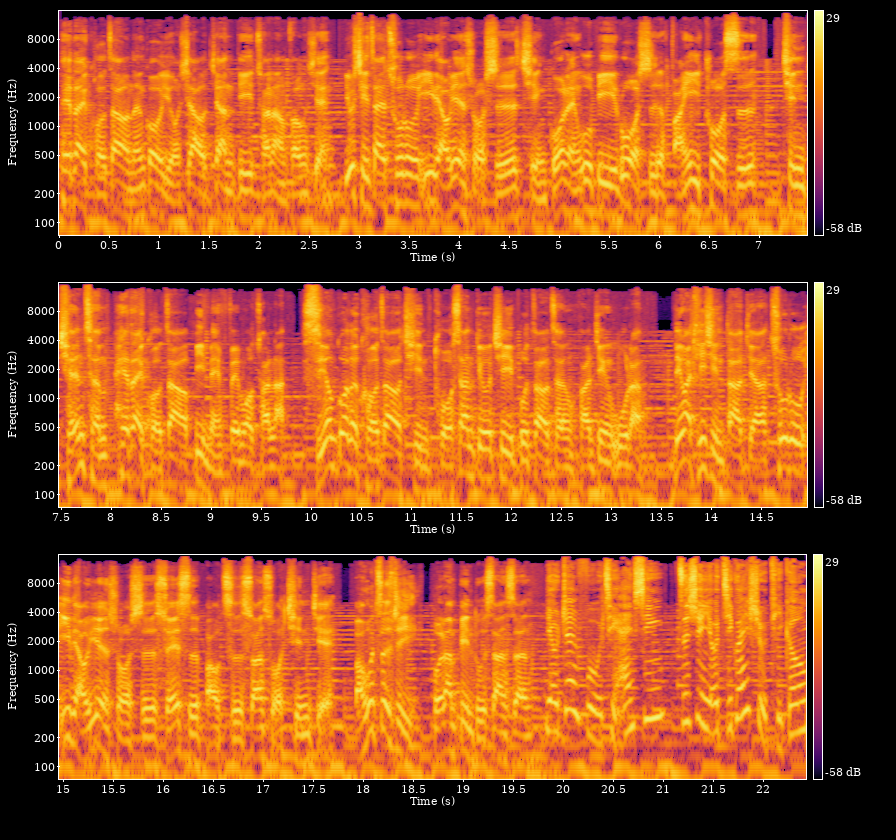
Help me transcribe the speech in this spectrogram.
佩戴口罩能够有效降低传染风险。尤其在出入医疗院所时，请国人务必落实防疫措施，请全程佩戴口罩，避免飞沫传染。使用过的口罩请妥善丢弃，不造成环境污染。另外提醒大家，出入医疗院所时，随时保持双手清洁，保护自己，不让病毒上身。有政府，请安心。资讯由机关署提供。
